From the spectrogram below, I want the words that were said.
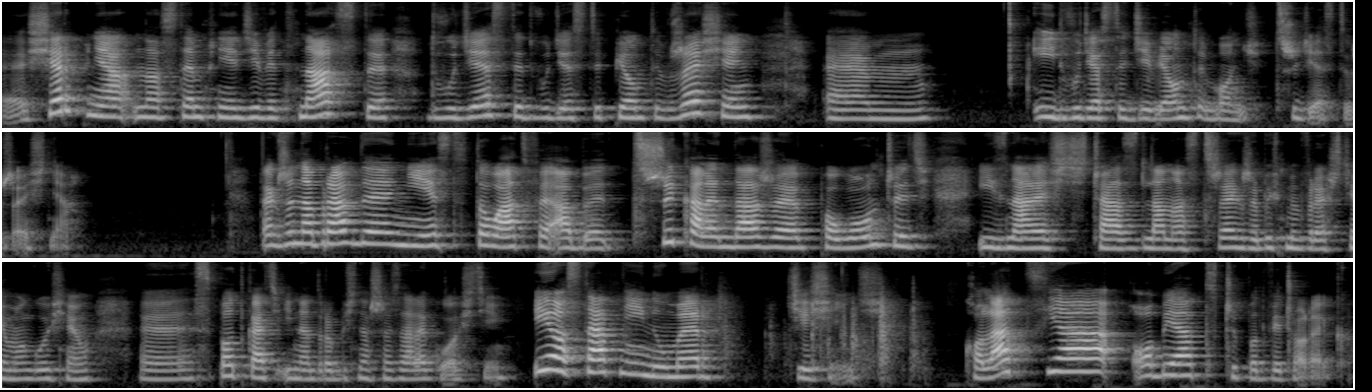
e, sierpnia, następnie 19, 20, 25 wrzesień i 29 bądź 30 września. Także naprawdę nie jest to łatwe, aby trzy kalendarze połączyć i znaleźć czas dla nas trzech, żebyśmy wreszcie mogły się e, spotkać i nadrobić nasze zaległości. I ostatni numer 10. Kolacja, obiad czy podwieczorek?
